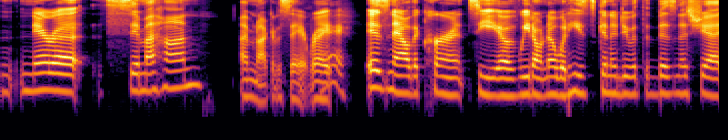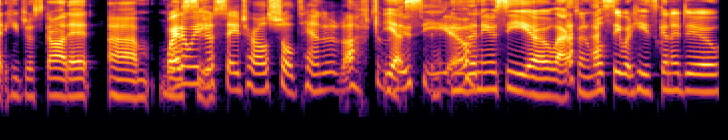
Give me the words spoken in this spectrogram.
Narasimhan, I'm not going to say it right, Okay. is now the current CEO. We don't know what he's going to do with the business yet. He just got it. Um, Why we'll don't we just say Charles Schultz handed it off to the yes, new CEO? the new CEO, Laxman. we'll see what he's going to do.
